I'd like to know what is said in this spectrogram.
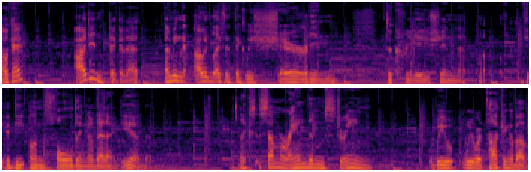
Okay, I didn't think of that. I mean, I would like to think we shared in the creation, the, the unfolding of that idea, but like some random stream, we we were talking about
